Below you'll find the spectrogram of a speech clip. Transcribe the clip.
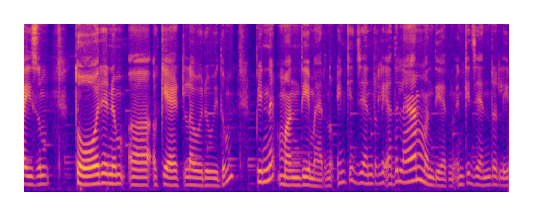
റൈസും തോരനും ഒക്കെ ആയിട്ടുള്ള ഒരു ഇതും. പിന്നെ മന്തിയുമായിരുന്നു. എനിക്ക് ജനറലി അത് ലാം മന്തിയായിരുന്നു. എനിക്ക് ജനറലി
